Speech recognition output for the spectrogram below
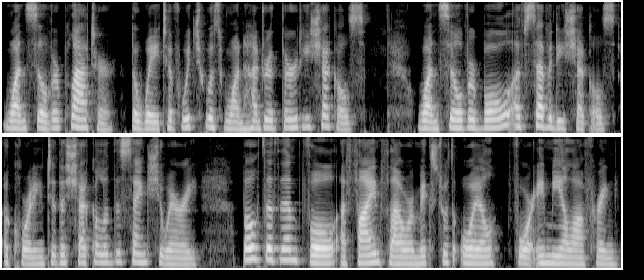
one silver platter, the weight of which was 130 shekels, one silver bowl of 70 shekels, according to the shekel of the sanctuary, both of them full of fine flour mixed with oil for a meal offering,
